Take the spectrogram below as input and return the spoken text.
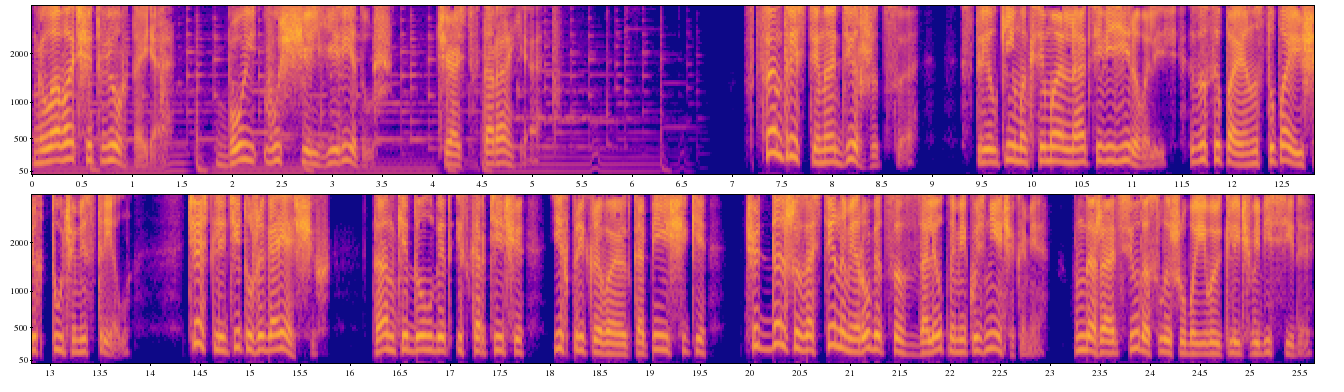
Глава четвертая. Бой в ущелье Редуш. Часть вторая. В центре стена держится. Стрелки максимально активизировались, засыпая наступающих тучами стрел. Часть летит уже горящих. Танки долбят из картечи, их прикрывают копейщики. Чуть дальше за стенами рубятся с залетными кузнечиками. Даже отсюда слышу боевой клич Вебесиды.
